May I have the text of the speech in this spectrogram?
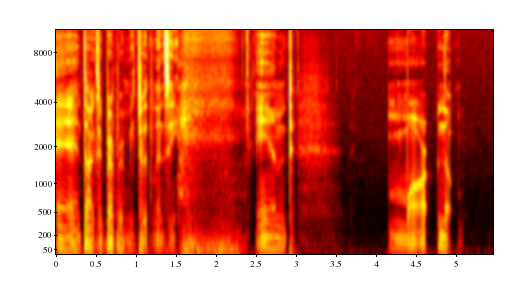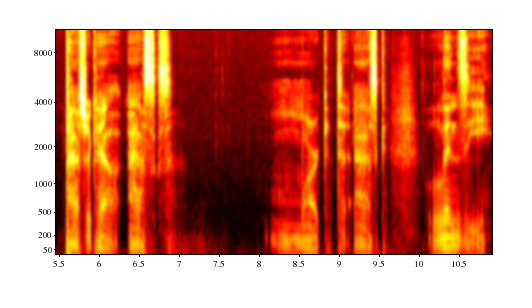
and Dr. Pepper meets with Lindsay, and Mark no Pastor Cal asks Mark to ask Lindsay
